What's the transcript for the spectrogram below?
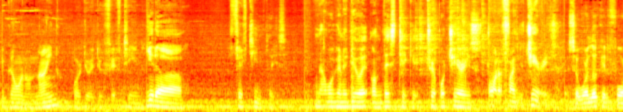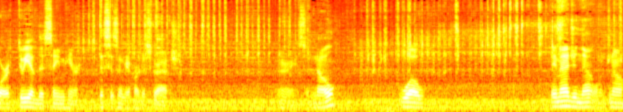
Keep going on 9 or do I do 15? Get a 15, please. Now we're gonna do it on this ticket, triple cherries. I wanna find the cherries. So we're looking for three of the same here. This is gonna be hard to scratch. All right, so no. Whoa. Imagine that one. No,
